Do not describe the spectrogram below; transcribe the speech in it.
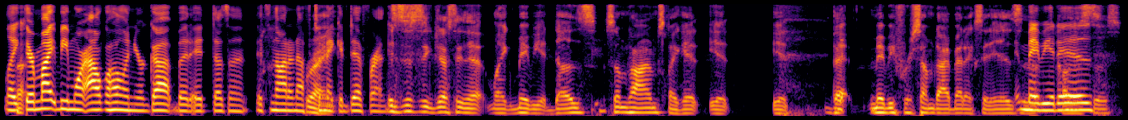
Like there might be more alcohol in your gut, but it doesn't. It's not enough to make a difference. Is this suggesting that like maybe it does sometimes? Like it it it that maybe for some diabetics it is. Maybe it is. this?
